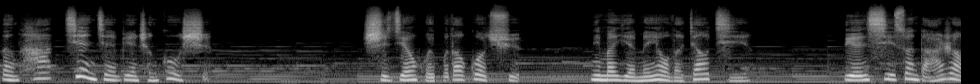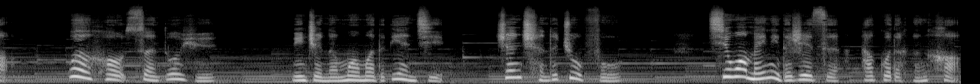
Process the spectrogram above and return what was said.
等它渐渐变成故事。时间回不到过去，你们也没有了交集，联系算打扰，问候算多余，你只能默默的惦记，真诚的祝福，希望没你的日子他过得很好，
